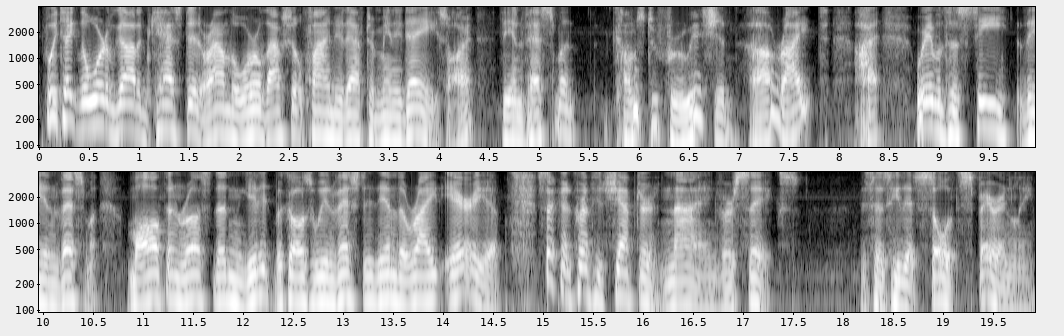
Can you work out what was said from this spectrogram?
if we take the Word of God and cast it around the world, thou shalt find it after many days. All right, the investment comes to fruition. All right. All right. We're able to see the investment. Moth and rust doesn't get it because we invested in the right area. Second Corinthians chapter 9, verse 6. It says, He that soweth sparingly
